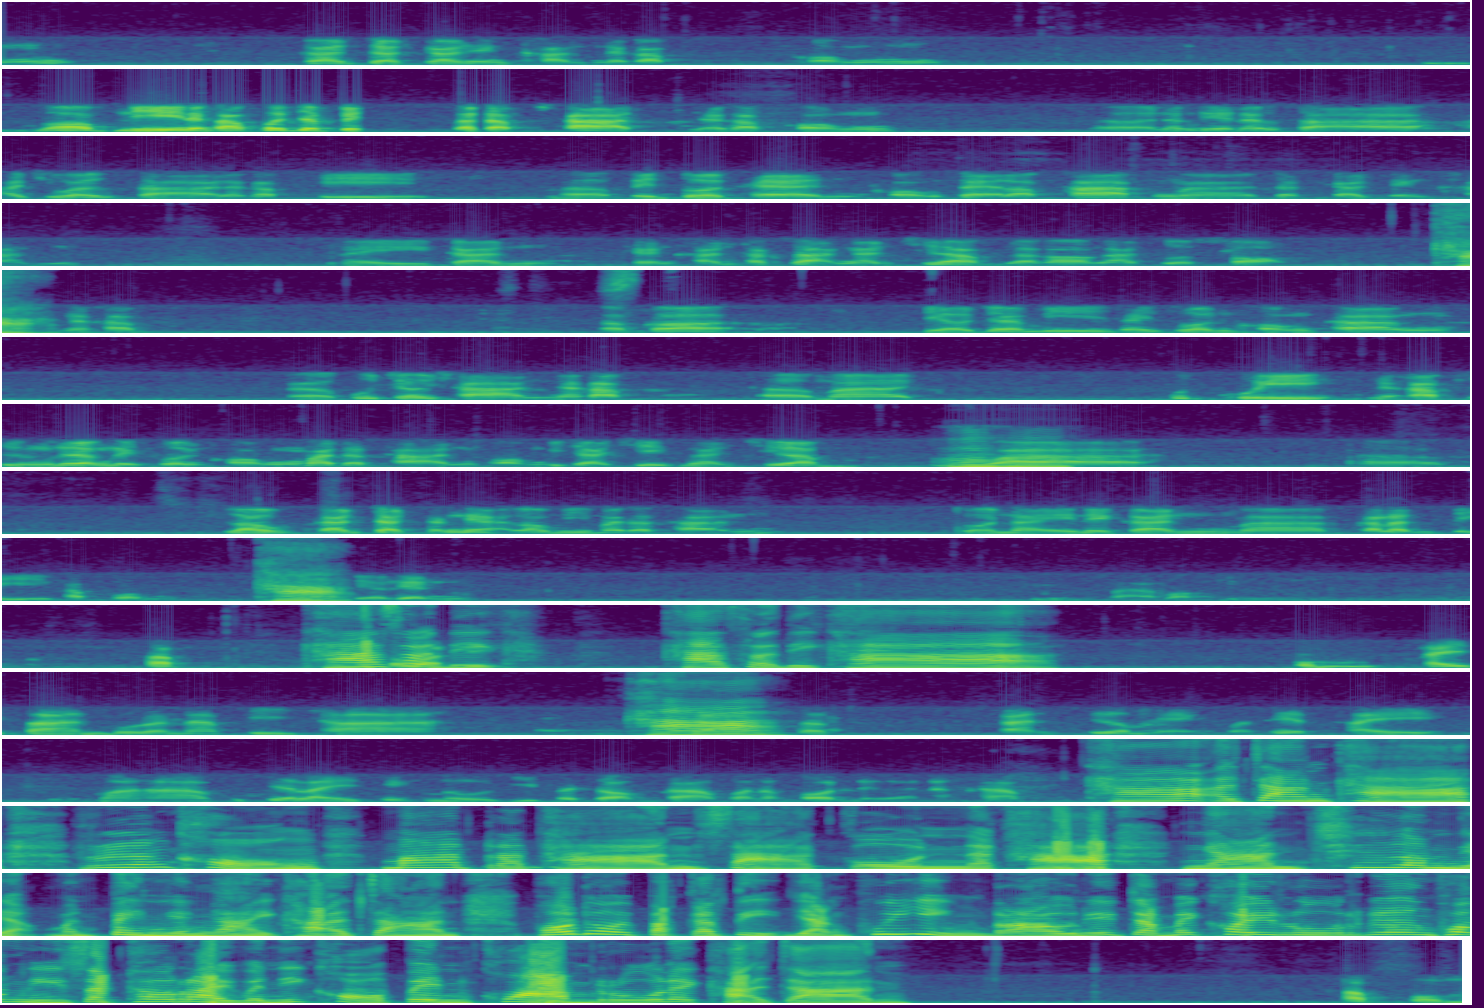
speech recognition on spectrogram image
การจัดการแข่งขันนะครับของ รอบนี้นะครับ ก็จะเป็นระดับชาตินะครับของอนักเรียนนักศึกษาอาชีวศึกษานะครับ ที่ เอ่อเป็นตัวแทนของแต่ละภาคมาจัดการแข่งขัน ในการแข่งขันทักษะงานเชื่อม แล้วก็งานตรวจสอบค่ะนะครับ แล้วก็เดี๋ยวจะมีในส่วนของทางเอ่อผู้เชี่ยวชาญนะครับเอ่อมาพูดคุยนะครับ ถึงเรื่องในส่วนของมาตรฐานของวิชาชีพงานเชื่อมอือฮึว่าเอ่อเราการจัดครั้งเนี้ยเรามีมาตรฐานตัวไหนในการมาการันตีครับผม ค่ะ เดี๋ยวเรียน ฝาบอกทีค่ะ สวัสดีค่ะค่ะ สวัสดีค่ะ ผมไพศาลบุรณปรีชา ค่ะ จากสถาการเชื่อมแห่งประเทศไทย มหาวิทยาลัยเทคโนโลยีพระจอมเกล้าพระนครเหนือนะครับ ค่ะอาจารย์ขาเรื่องของมาตรฐานสากลนะคะ งานเชื่อมเนี่ยมันเป็นยังไงคะอาจารย์ เพราะโดยปกติอย่างผู้หญิงเราเนี่ยจะไม่ค่อยรู้เรื่องพวกนี้สักเท่าไหร่วันนี้ขอเป็นความรู้เลยค่ะอาจารย์ ครับผม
